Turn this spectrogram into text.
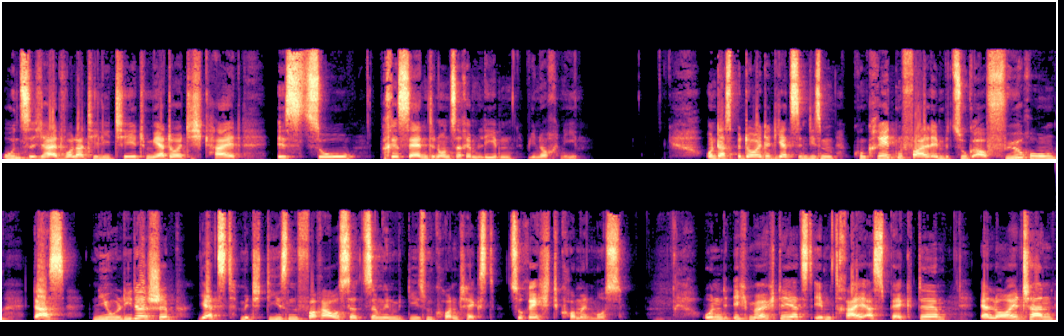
Unsicherheit, Volatilität, Mehrdeutigkeit ist so präsent in unserem Leben wie noch nie. Und das bedeutet jetzt in diesem konkreten Fall in Bezug auf Führung, dass New Leadership jetzt mit diesen Voraussetzungen, mit diesem Kontext zurechtkommen muss. Und ich möchte jetzt eben drei Aspekte erläutern,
